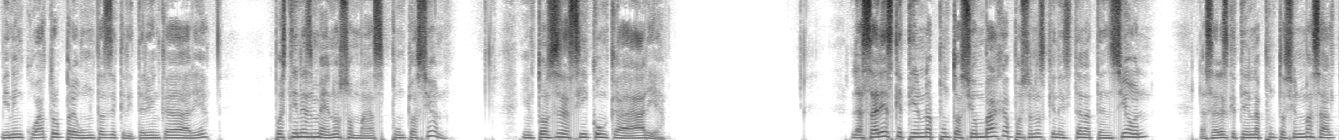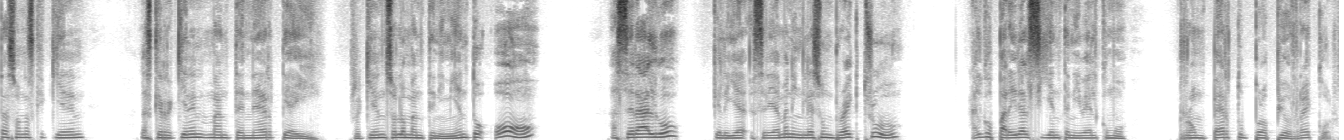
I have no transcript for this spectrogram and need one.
vienen cuatro preguntas de criterio en cada área, pues tienes menos o más puntuación. Entonces así con cada área. Las áreas que tienen una puntuación baja, pues son las que necesitan atención. Las áreas que tienen la puntuación más alta son las que quieren, las que requieren mantenerte ahí. Requieren solo mantenimiento o hacer algo que se le llama en inglés un breakthrough, algo para ir al siguiente nivel, como romper tu propio récord.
